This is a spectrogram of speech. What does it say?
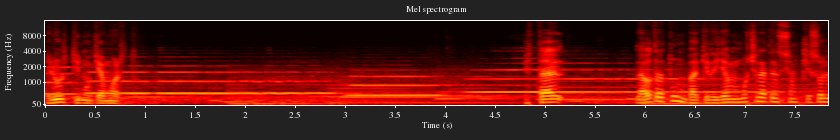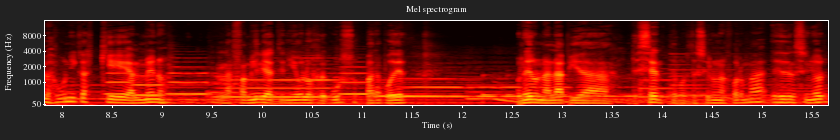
El último que ha muerto. Está la otra tumba que le llama mucho la atención, que son las únicas que al menos la familia ha tenido los recursos para poder poner una lápida decente, por decirlo de una forma, es del señor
